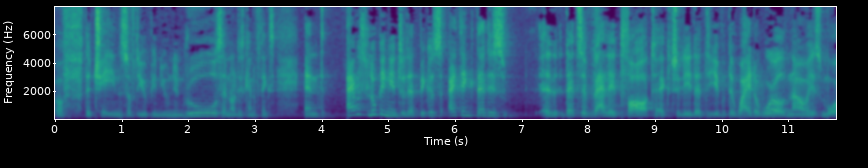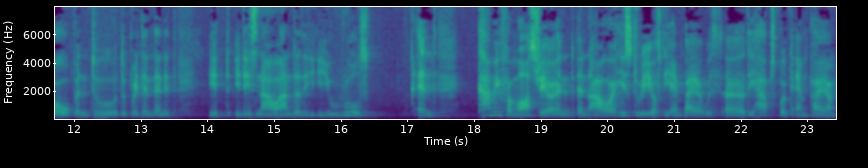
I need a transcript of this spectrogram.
of the chains of the European Union rules and all these kind of things. And I was looking into that because I think that is uh, that's a valid thought actually that the, the wider world now is more open to, to Britain than it, it it is now under the EU rules. And coming from Austria and, and our history of the empire with uh, the Habsburg Empire,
